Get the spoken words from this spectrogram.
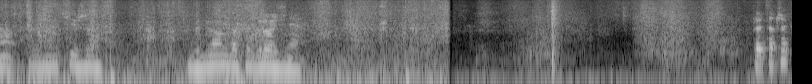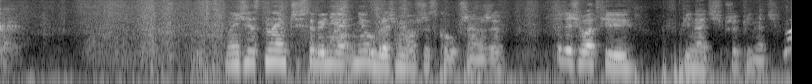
No, powiem Ci, że wygląda to groźnie. Plecaczek? No i się zastanawiam, czy sobie nie, nie ubrać mimo wszystko uprzęży. Będzie się łatwiej wpinać, przepinać. No,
